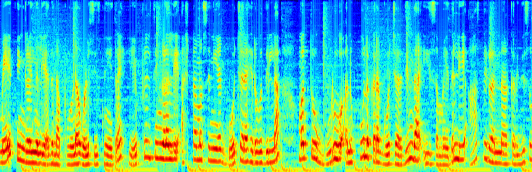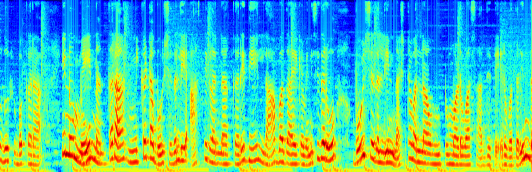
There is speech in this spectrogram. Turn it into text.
ಮೇ ತಿಂಗಳಿನಲ್ಲಿ ಅದನ್ನು ಪೂರ್ಣಗೊಳಿಸಿ ಸ್ನೇಹಿತರೆ, ಏಪ್ರಿಲ್ ತಿಂಗಳಲ್ಲಿ ಅಷ್ಟಮ ಶನಿಯ ಗೋಚರ ಇರುವುದಿಲ್ಲ ಮತ್ತು ಗುರು ಅನುಕೂಲಕರ ಗೋಚರದಿಂದ ಈ ಸಮಯದಲ್ಲಿ ಆಸ್ತಿಗಳನ್ನು ಖರೀದಿಸುವುದು ಶುಭಕರ. ಇನ್ನು ಮೇ ನಂತರ ನಿಕಟ ಭವಿಷ್ಯದಲ್ಲಿ ಆಸ್ತಿಗಳನ್ನು ಖರೀದಿ ಲಾಭದಾಯಕವೆನಿಸಿದರೂ ಭವಿಷ್ಯದಲ್ಲಿ ನಷ್ಟವನ್ನು ಉಂಟು ಮಾಡುವ ಸಾಧ್ಯತೆ ಇರುವುದರಿಂದ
